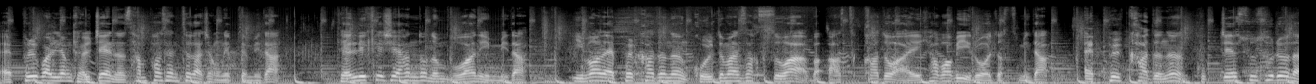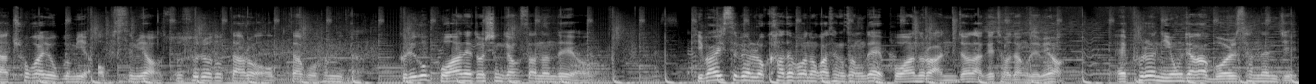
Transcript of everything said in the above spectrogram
애플 관련 결제에는 3%가 적립됩니다. 데일리 캐시의 한도는 무한히입니다. 이번 애플카드는 골드만삭스와 마스터카드와의 협업이 이루어졌습니다. 애플카드는 국제 수수료나 초과 요금이 없으며 수수료도 따로 없다고 합니다. 그리고 보안에도 신경 썼는데요. 디바이스별로 카드 번호가 생성돼 보안으로 안전하게 저장되며 애플은 이용자가 뭘 샀는지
